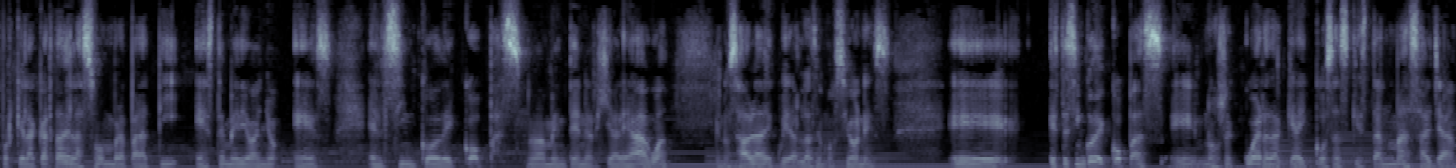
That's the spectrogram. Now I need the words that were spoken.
porque la carta de la sombra para ti este medio año es el 5 de copas, nuevamente energía de agua, que nos habla de cuidar las emociones. Eh, este 5 de copas eh, nos recuerda que hay cosas que están más allá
